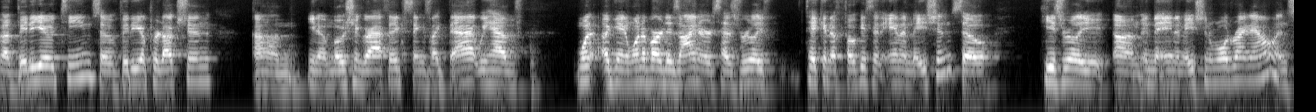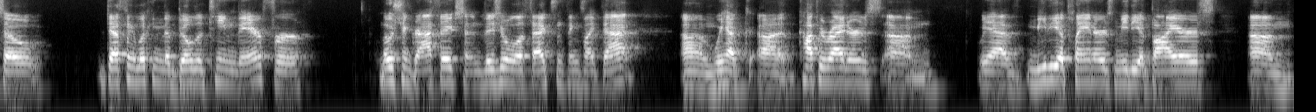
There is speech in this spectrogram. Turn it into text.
a video team, so video production, um, you know, motion graphics, things like that. We have one again. One of our designers has really taken a focus in animation, so he's really um, in the animation world right now. And so definitely looking to build a team there for motion graphics and visual effects and things like that. Um, we have uh, copywriters, um, we have media planners, media buyers, um,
